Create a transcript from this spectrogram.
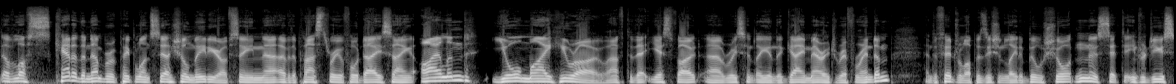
I've lost count of the number of people on social media I've seen uh, over the past three or four days saying, Ireland, you're my hero, after that yes vote uh, recently in the gay marriage referendum. And the federal opposition leader, Bill Shorten, is set to introduce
